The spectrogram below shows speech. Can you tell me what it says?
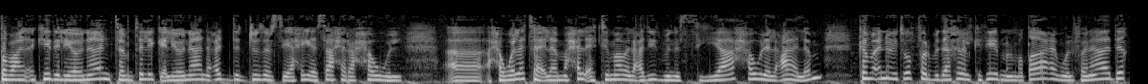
طبعا أكيد اليونان تمتلك اليونان عدة جزر سياحية ساحرة حول آه، حولتها إلى محل اهتمام العديد من السياح حول العالم كما أنه يتوفر بداخلها الكثير من المطاعم والفنادق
